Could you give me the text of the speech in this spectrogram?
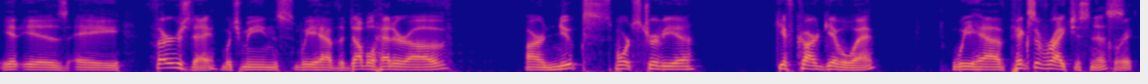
It is a Thursday, which means we have the doubleheader of our Nukes Sports Trivia gift card giveaway. We have Picks of Righteousness. Correct.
